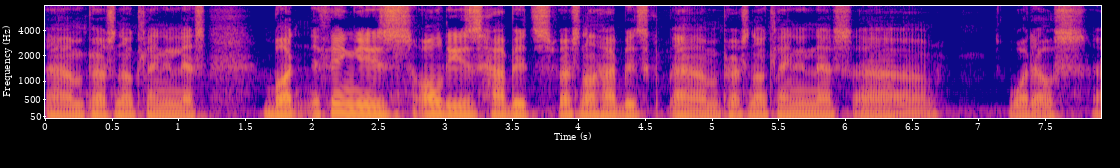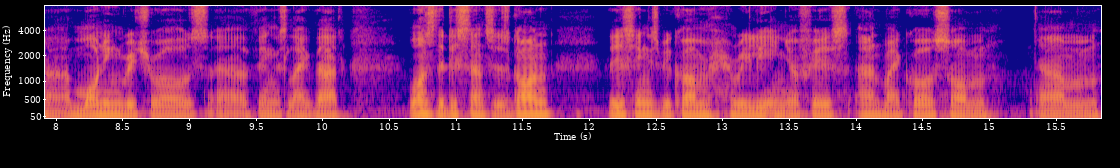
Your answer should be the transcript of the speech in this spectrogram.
um, personal cleanliness. But the thing is, all these habits, personal habits, um, personal cleanliness, uh, what else? Uh, morning rituals, uh, things like that. Once the distance is gone, these things become really in your face and might cause some um,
